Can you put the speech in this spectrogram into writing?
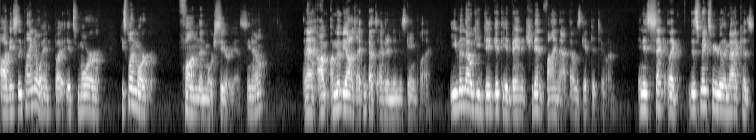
obviously playing to win, but it's more he's playing more fun than more serious, you know. And I, I'm I'm gonna be honest, I think that's evident in his gameplay. Even though he did get the advantage, he didn't find that. That was gifted to him. In his second, like this makes me really mad because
